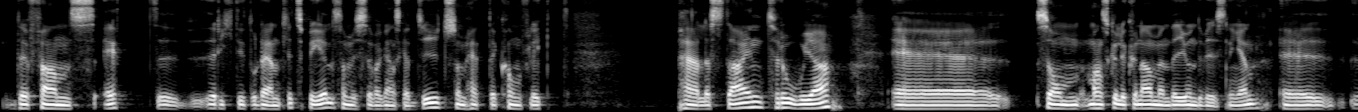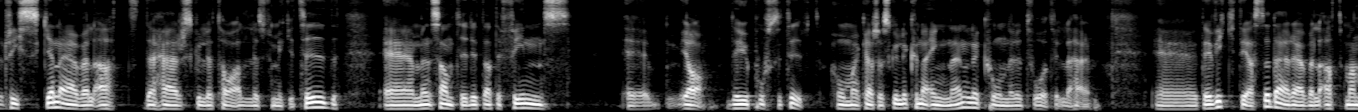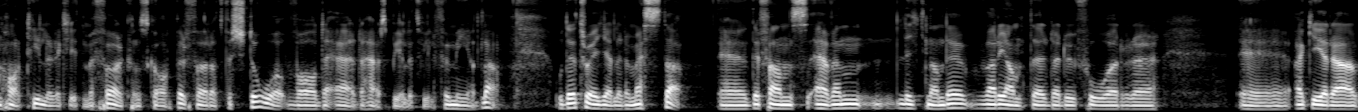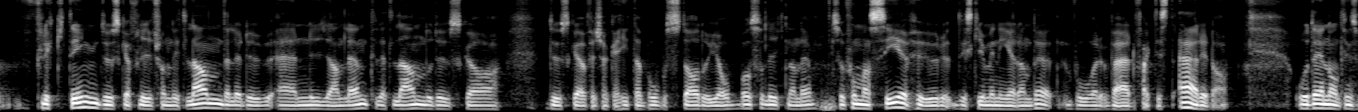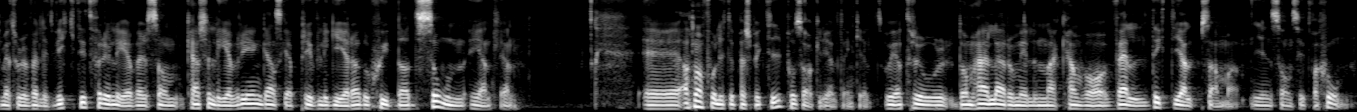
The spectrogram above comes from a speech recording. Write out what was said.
Det fanns ett riktigt ordentligt spel som visade vara ganska dyrt som hette Conflict Palestine, tror jag. Som man skulle kunna använda i undervisningen. Eh, risken är väl att det här skulle ta alldeles för mycket tid, eh, men samtidigt att det finns eh, ja, det är ju positivt och man kanske skulle kunna ägna en lektion eller två till det här. Eh, det viktigaste där är väl att man har tillräckligt med förkunskaper för att förstå vad det är det här spelet vill förmedla. Och det tror jag gäller det mesta. Eh, det fanns även liknande varianter där du får eh, eh, agera flykting, du ska fly från ditt land eller du är nyanländ till ett land och du ska, du ska försöka hitta bostad och jobb och så liknande. Så får man se hur diskriminerande vår värld faktiskt är idag. Och det är någonting som jag tror är väldigt viktigt för elever som kanske lever i en ganska privilegierad och skyddad zon egentligen. Eh, att man får lite perspektiv på saker helt enkelt. Och jag tror de här läromedlen kan vara väldigt hjälpsamma i en sån situation.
